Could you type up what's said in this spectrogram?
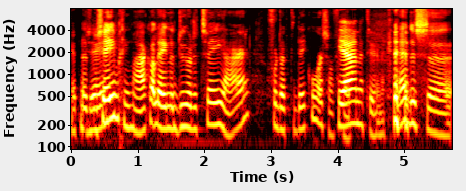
het museum? museum ging maken. Alleen het duurde twee jaar voordat ik de decors af. Ja, natuurlijk. Hè, dus, eh,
